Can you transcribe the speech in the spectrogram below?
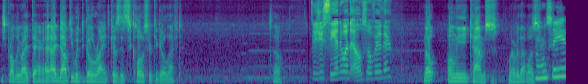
he's probably right there. I, I doubt he would go right because it's closer to go left. So Did you see anyone else over there? no, only cams, whoever that was. Honestly,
